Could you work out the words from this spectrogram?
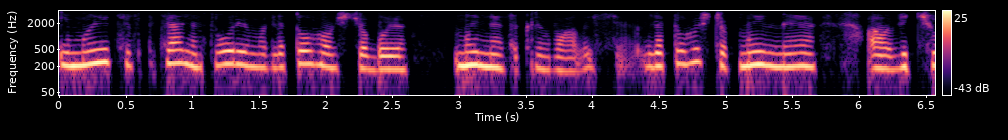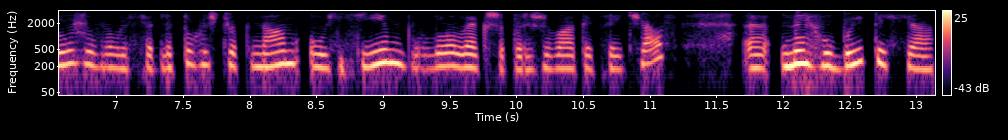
і ми це спеціально створюємо для того, щоб ми не закривалися, для того, щоб ми не відчужувалися, для того, щоб нам усім було легше переживати цей час, е, не губитися,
